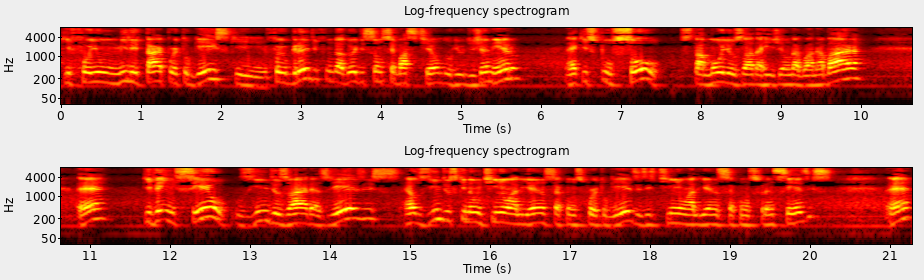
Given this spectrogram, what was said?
que foi um militar português que foi o grande fundador de São Sebastião do Rio de Janeiro, né? que expulsou os tamoios lá da região da Guanabara. É, que venceu os índios várias vezes, é os índios que não tinham aliança com os portugueses e tinham aliança com os franceses, né?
